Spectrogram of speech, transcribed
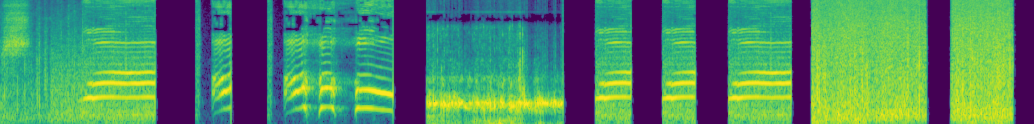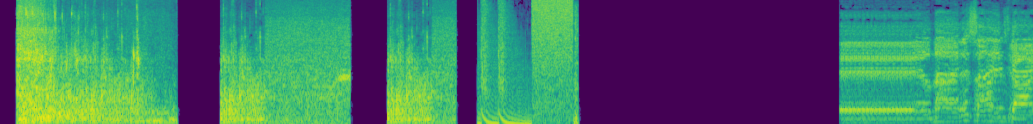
Oh! Oh! What? What? What?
